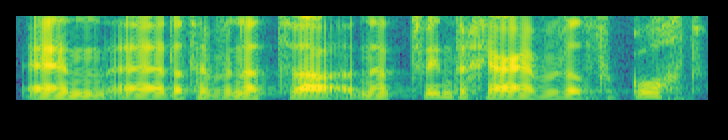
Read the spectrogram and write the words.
En dat hebben we na, na 20 jaar hebben we dat verkocht.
